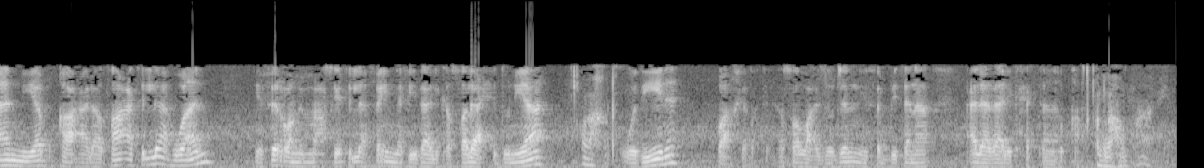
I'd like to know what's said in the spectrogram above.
أن يبقى على طاعة الله وأن يفر من معصية الله فإن في ذلك صلاح دنياه ودينه وآخرته. أسأل الله عز وجل أن يثبتنا على ذلك حتى نلقاه. اللهم آمين.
